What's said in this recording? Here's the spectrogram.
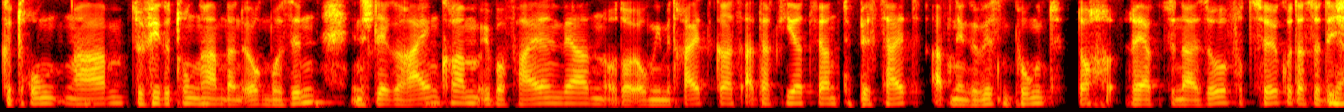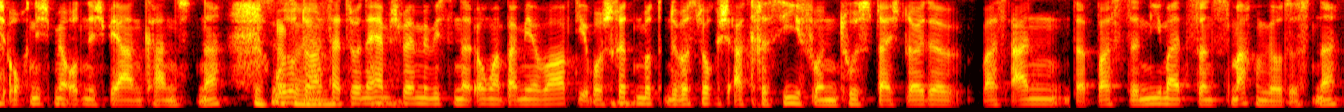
getrunken haben, zu viel getrunken haben, dann irgendwo sind, in Schlägereien kommen, überfallen werden oder irgendwie mit Reizgas attackiert werden. Du bist halt ab einem gewissen Punkt doch reaktional so verzögert, dass du dich Ja. auch nicht mehr ordentlich wehren kannst. Ne? Das ist Oder so, du ja. hast halt so eine Hemmschwelle, wie es dann irgendwann bei mir war, die überschritten wird und du wirst wirklich aggressiv und tust vielleicht Leute was an, was du niemals sonst machen würdest. Ne?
